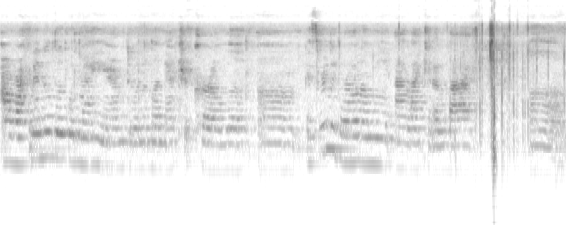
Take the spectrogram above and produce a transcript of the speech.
I'm rocking a new look with my hair. I'm doing a little natural curl look. Um, it's really grown on me. I like it a lot. Um,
